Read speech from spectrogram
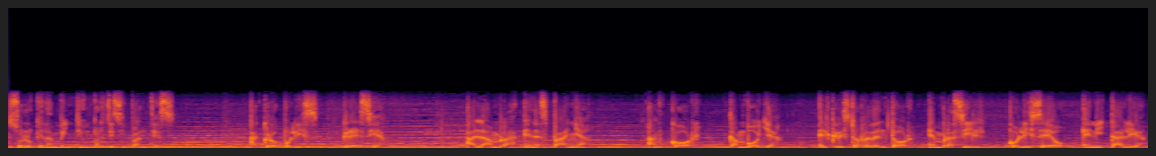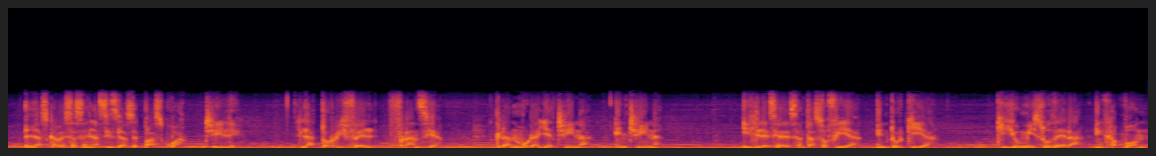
solo quedan 21 participantes. Acrópolis, Grecia. Alhambra, en España. Angkor, Camboya el Cristo Redentor en Brasil, Coliseo en Italia, las cabezas en las Islas de Pascua, Chile, la Torre Eiffel, Francia, Gran Muralla China en China, Iglesia de Santa Sofía en Turquía, Kiyumi-Sudera en Japón,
